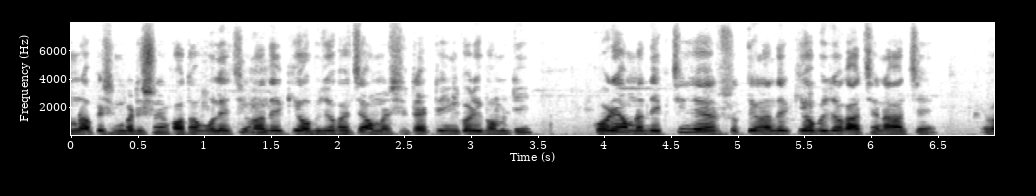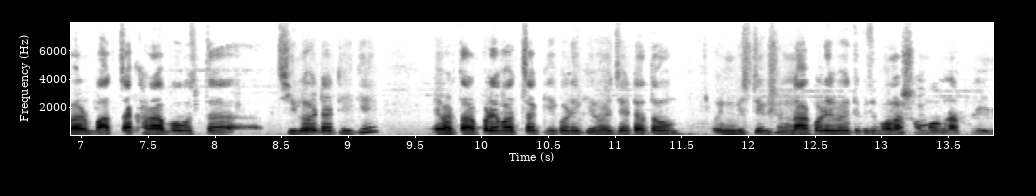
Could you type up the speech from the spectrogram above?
আমরা পেশেন্ট পার্টির সঙ্গে কথা বলেছি ওনাদের কি অভিযোগ আছে আমরা সেটা একটা ইনকোয়ারি কমিটি করে আমরা দেখছি যে সত্যি ওনাদের কি অভিযোগ আছে না আছে। এবার বাচ্চা খারাপ অবস্থা ছিল এটা ঠিকই। এবার তারপরে বাচ্চা কি করে কি হয়েছে এটা তো ইনভেস্টিগেশন না করে এভাবে তো কিছু বলা সম্ভব না প্লিজ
